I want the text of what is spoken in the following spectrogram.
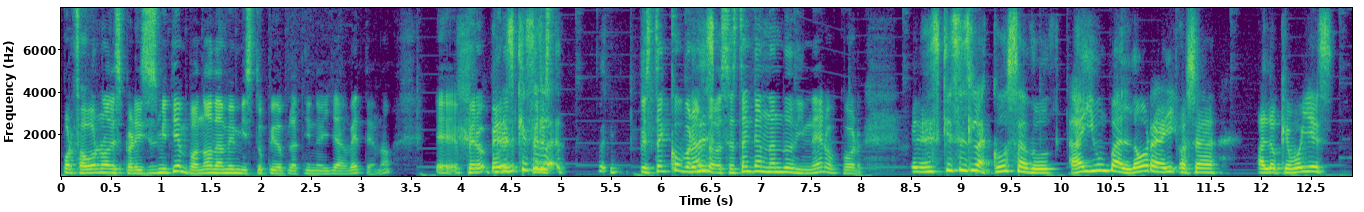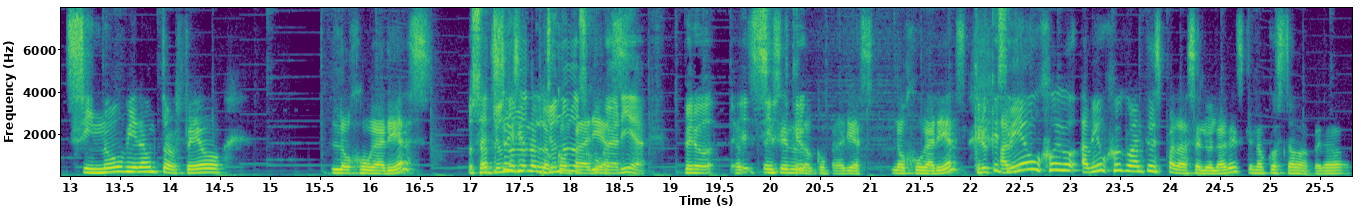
Por favor, no desperdicies mi tiempo, ¿no? Dame mi estúpido platino y ya vete, ¿no? Eh, pero, pero, es que están cobrando, o sea, están ganando dinero por. Pero es que esa es la cosa, dude. Hay un valor ahí. O sea, a lo que voy es. Si no hubiera un trofeo, ¿lo jugarías? O sea, yo, no, lo, yo no los jugaría. Pero eh, lo comprarías. ¿Lo jugarías? Creo que había un juego, había un juego antes para celulares que no costaba, pero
